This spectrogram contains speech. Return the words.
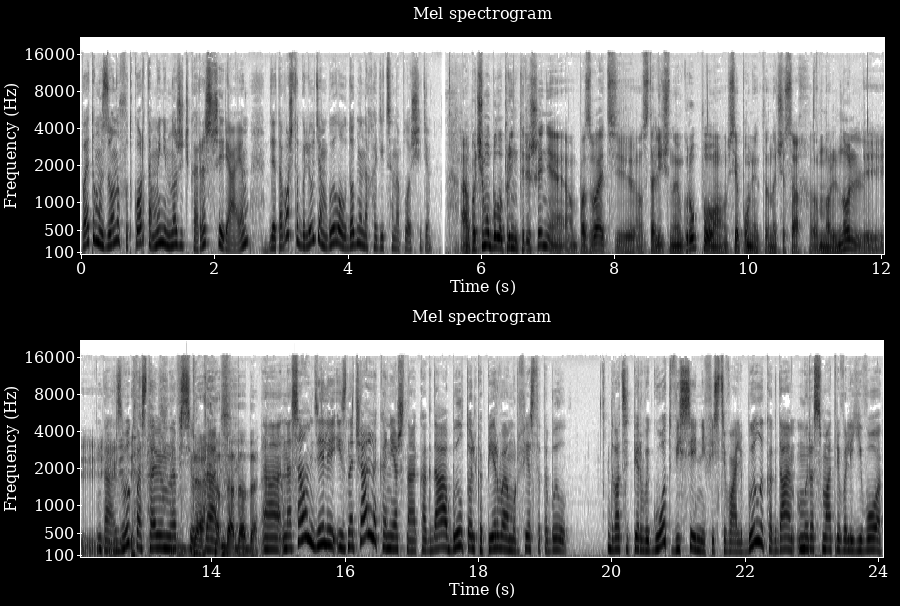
поэтому зону фудкорта мы немножечко расширяем для того, чтобы людям было удобно находиться на площади. А почему было принято решение позвать э, столичную группу? Все помнят на часах 00. И... Да, звук поставим на всю. Да, да, да, да. На самом деле, изначально, конечно, когда был только первый Амурфест, это был 21 год, весенний фестиваль был, и когда мы рассматривали его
